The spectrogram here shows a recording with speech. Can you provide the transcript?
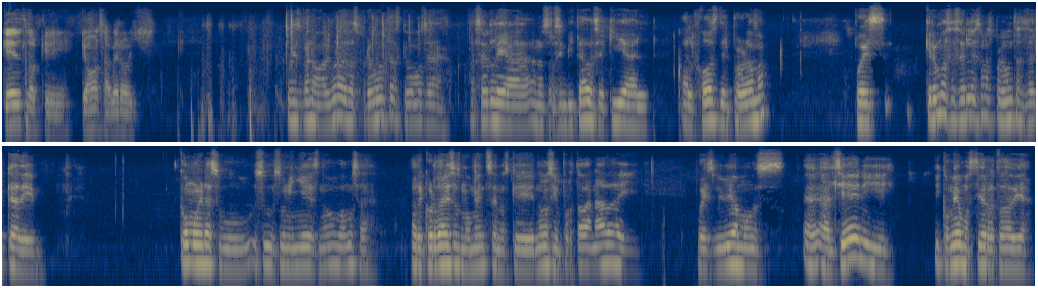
¿Qué es lo que, que, vamos a ver hoy? Pues bueno, algunas de las preguntas que vamos a hacerle a, a nuestros invitados aquí al, al host del programa, pues queremos hacerles unas preguntas acerca de cómo era su, su, niñez, ¿no? Vamos a, recordar esos momentos en los que no nos importaba nada y pues vivíamos eh, al 100 y, comíamos tierra todavía.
